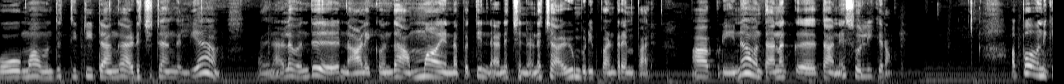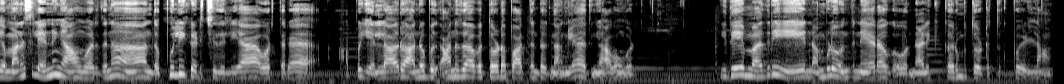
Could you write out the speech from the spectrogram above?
கோவமாக வந்து திட்டிட்டாங்க அடிச்சிட்டாங்க இல்லையா? அதனால வந்து நாளைக்கு வந்து அம்மா என்னை பற்றி நினச்சி நினச்சி அழும்படி பண்ணுறேன் பார் அப்படின்னு அவன் தனக்கு தானே சொல்லிக்கிறான். அப்போ அவனுக்கு மனசில் என்ன ஞாபகம் வருதுன்னா அந்த புலி கடிச்சது இல்லையா ஒருத்தரை? அப்போ எல்லாரும் அனுப அனுதாபத்தோட பார்த்துட்டு இருந்தாங்களே அது ஞாபகம் வருது. இதே மாதிரி நம்மளும் வந்து நேராக ஒரு நாளைக்கு கரும்பு தோட்டத்துக்கு போயிடலாம்.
